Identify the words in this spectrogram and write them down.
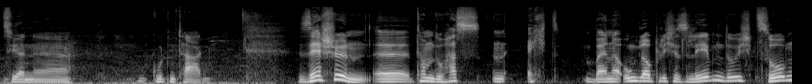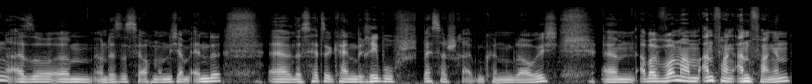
zu ihren äh, guten Tagen. Sehr schön. Äh, Tom, du hast ein echt beinahe unglaubliches Leben durchzogen. Also, ähm, und das ist ja auch noch nicht am Ende. Äh, das hätte kein Drehbuch besser schreiben können, glaube ich. Ähm, aber wir wollen mal am Anfang anfangen,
